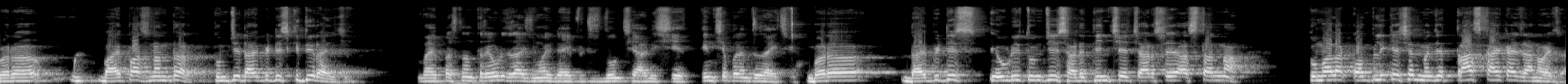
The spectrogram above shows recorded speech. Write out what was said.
बरं बायपास नंतर तुमची डायबिटीस किती राहायची? बायपास नंतर एवढीच राहायची माझी डायबिटीस दोनशे अडीचशे तीनशे पर्यंत जायचे. बरं डायबिटीस एवढी तुमची साडेतीनशे चारशे असताना तुम्हाला कॉम्प्लिकेशन म्हणजे त्रास काय काय जाणवायचा?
